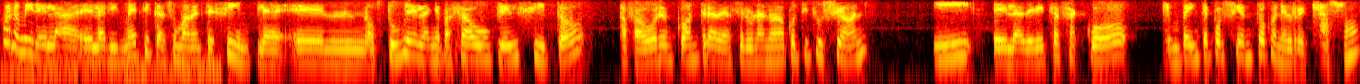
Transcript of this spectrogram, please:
Bueno, mire, la, aritmética es sumamente simple. En octubre del año pasado hubo un plebiscito a favor o en contra de hacer una nueva constitución y eh, la derecha sacó un 20% con el rechazo,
